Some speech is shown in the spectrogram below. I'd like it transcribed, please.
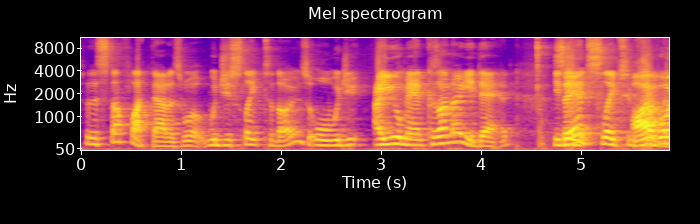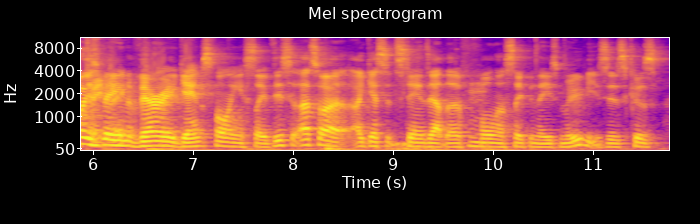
So there's stuff like that as well. Would you sleep to those, or would you? Are you a man? Because I know your dad. Your See, dad sleeps in front I've the always been very against falling asleep. This that's why I guess it stands out that I've Hmm. asleep in these movies is because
